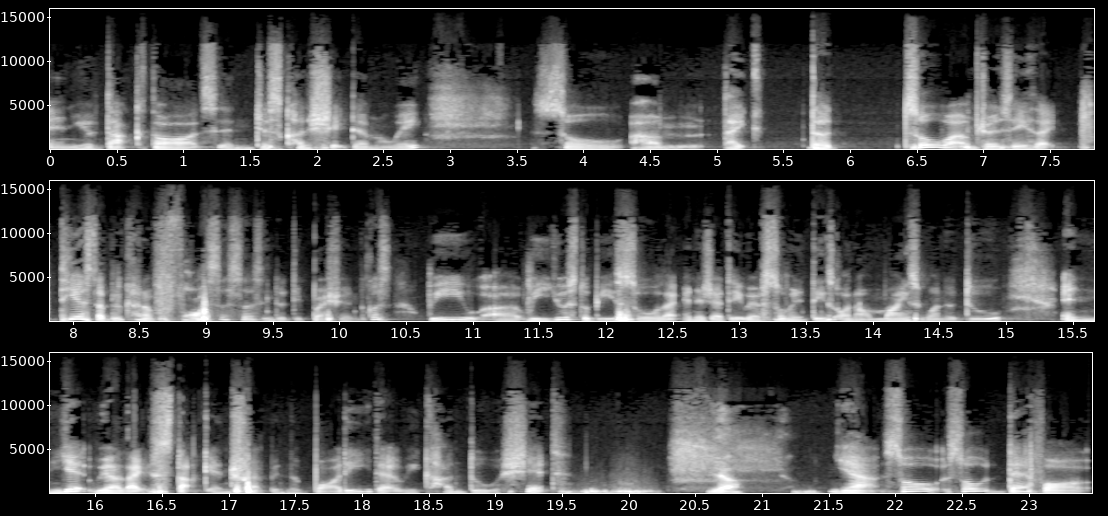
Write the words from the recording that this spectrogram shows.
and you have dark thoughts and just can't shake them away. So um like the so what I'm trying to say is like TSW kind of forces us into depression because we uh we used to be so like energetic. We have so many things on our minds we want to do, and yet we are like stuck and trapped in the body that we can't do shit. Yeah. Yeah. So so therefore,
